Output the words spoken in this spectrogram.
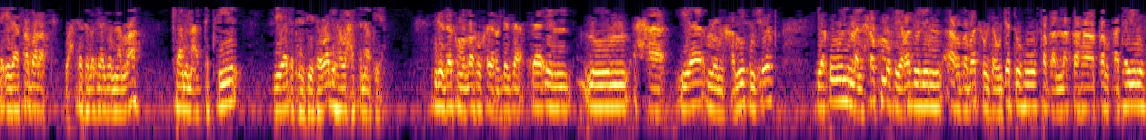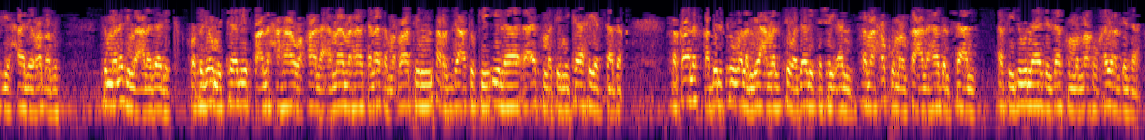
فإذا صبرت واحتسبت الأجر من الله كان مع التكفير زيادة في ثوابها وحسناتها. جزاكم الله خير. الجزاء سائل من حائية من خميس شيخ يقول ما الحكم في رجل أغضبته زوجته فطلقها طلقتين في حال غضبه؟ ثم ندم على ذلك. وفي اليوم التالي صالحها وقال أمامها ثلاث مرات أرجعتك إلى عصمة نكاحي السابق. فقالت قبلت ولم يعمل سوى ذلك شيئا فما حكم من فعل هذا الفعل؟ أفيدونا جزاكم الله خير الجزاء.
